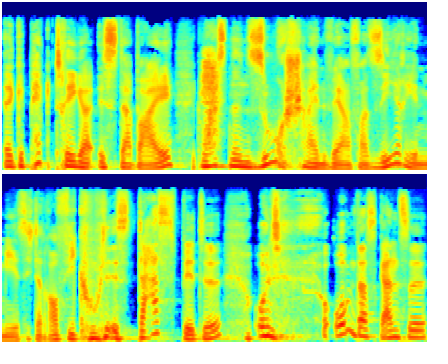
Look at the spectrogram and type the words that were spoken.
Äh, Gepäckträger ist dabei. Du hast einen Suchscheinwerfer serienmäßig da drauf. Wie cool ist das bitte? Und um das Ganze,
